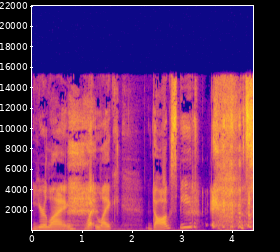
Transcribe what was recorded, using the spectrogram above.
you're lying. What in like dog speed?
